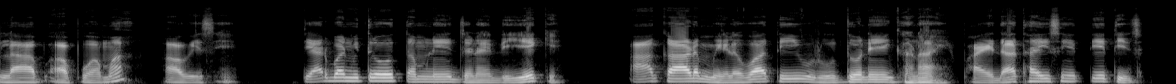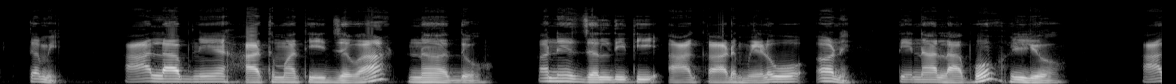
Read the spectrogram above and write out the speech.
લાભ આપવામાં આવે છે. ત્યારબાદ મિત્રો, તમને જણાવી દઈએ કે આ કાર્ડ મેળવવાથી વૃદ્ધોને ઘણાય ફાયદા થાય છે. તેથી જ તમે આ લાભને હાથમાંથી જવા ન દો અને જલ્દીથી આ કાર્ડ મેળવો અને તેના લાભો લ્યો. આ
